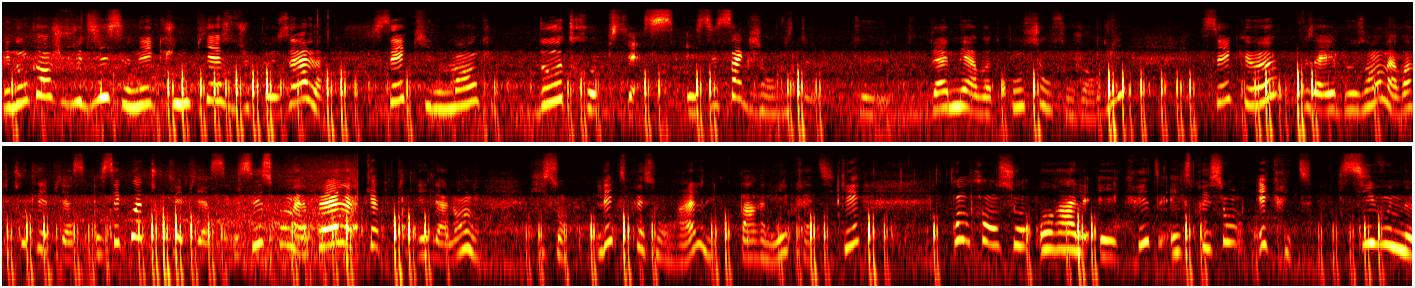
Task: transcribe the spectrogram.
Et donc, quand je vous dis ce n'est qu'une pièce du puzzle, c'est qu'il manque d'autres pièces. Et c'est ça que j'ai envie d'amener à votre conscience aujourd'hui, c'est que vous avez besoin d'avoir toutes les pièces. Et c'est quoi toutes les pièces? C'est ce qu'on appelle quatre piliers de la langue, qui sont l'expression orale, parler, pratiquer, compréhension orale et écrite, expression écrite. Si vous ne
